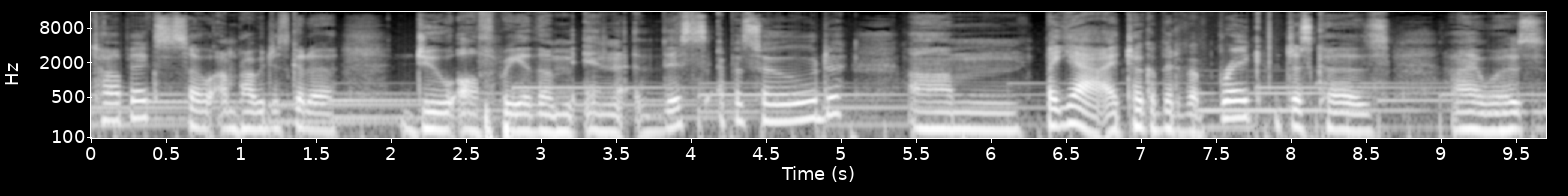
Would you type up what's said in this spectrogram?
topics, so I'm probably just gonna do all three of them in this episode. Um, but yeah, I took a bit of a break just because I was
